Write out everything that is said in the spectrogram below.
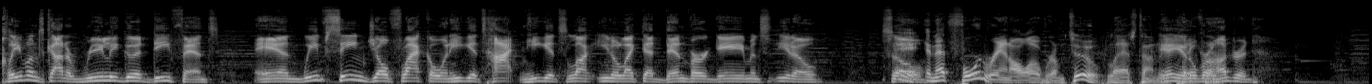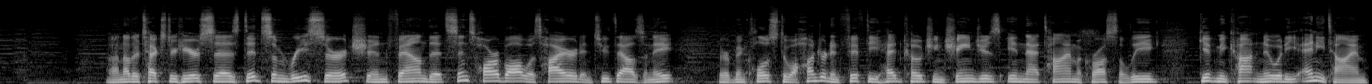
Cleveland's got a really good defense. And we've seen Joe Flacco when he gets hot and he gets luck, you know, like that Denver game and you know. So and that Ford ran all over him too last time. Yeah, he had over 100. Another texter here says, did some research and found that since Harbaugh was hired in 2008, there have been close to 150 head coaching changes in that time across the league. Give me continuity anytime.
